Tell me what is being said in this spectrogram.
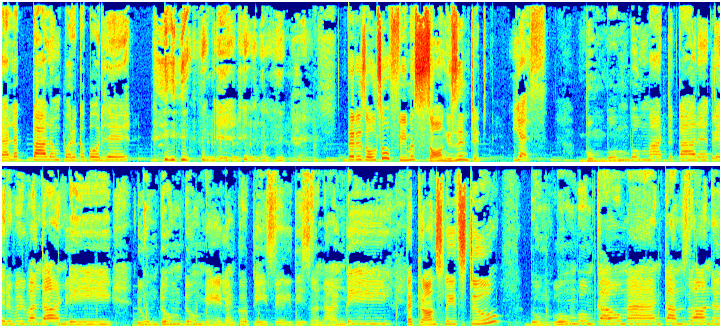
நல்லக்காலம் பிறக்க போறது There is also a famous song, isn't it? Yes Boom boom boom மாட்டுக்கார தெருவில் வந்தாண்டி டும் டும் டும் மேளம் கொட்டி செய்தி சொன்னாண்டி That translates to Boom boom boom cowman comes on the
